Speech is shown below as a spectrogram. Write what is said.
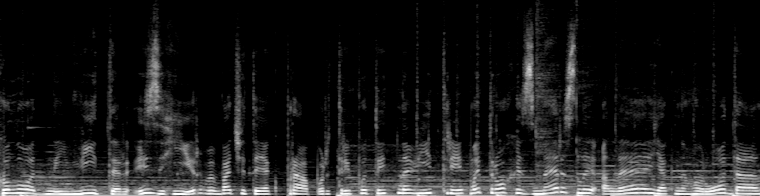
холодний вітер із гір. Ви бачите, як прапор тріпотить на вітрі. Ми трохи змерзли, але як нагорода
